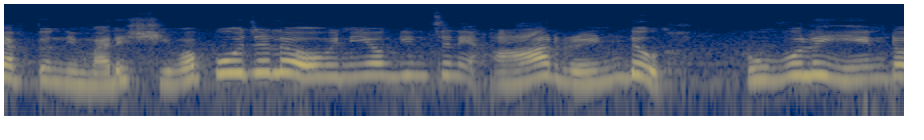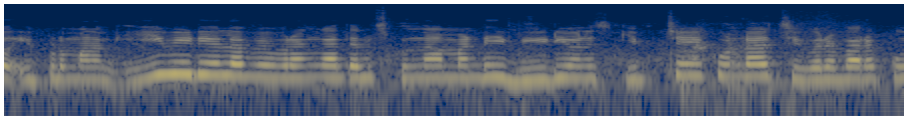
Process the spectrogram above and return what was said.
చెప్తుంది. మరి శివ పూజలో వినియోగించని ఆ రెండు పువ్వులు ఏంటో ఇప్పుడు మనం ఈ వీడియోలో వివరంగా తెలుసుకుందామండి. వీడియోని స్కిప్ చేయకుండా చివరి వరకు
